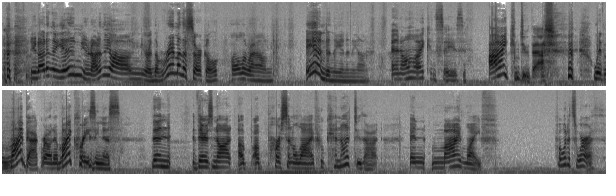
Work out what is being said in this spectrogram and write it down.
you're not in the yin, you're not in the yang, you're in the rim of the circle all around. And in the yin and the yang. And all I can say is if I can do that with my background and my craziness, then there's not a, a person alive who cannot do that. In my life, for what it's worth,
